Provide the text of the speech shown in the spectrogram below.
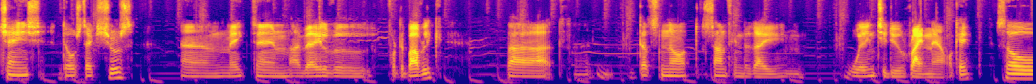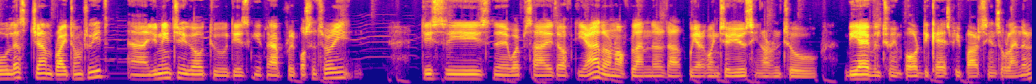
change those textures and make them available for the public but that's not something that I'm willing to do right now okay? So let's jump right onto it. Uh, you need to go to this github repository. This is the website of the add-on of blender that we are going to use in order to be able to import the ksp parts into blender.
